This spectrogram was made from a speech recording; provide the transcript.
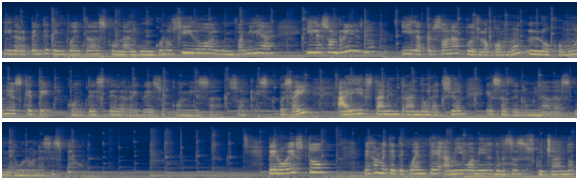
y de repente te encuentras con algún conocido, algún familiar y le sonríes, ¿no? Y la persona, pues lo común, lo común es que te conteste de regreso con esa sonrisa. Pues ahí, ahí están entrando en acción esas denominadas neuronas espejo. Pero esto, déjame que te cuente, amigo, amiga que me estás escuchando,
